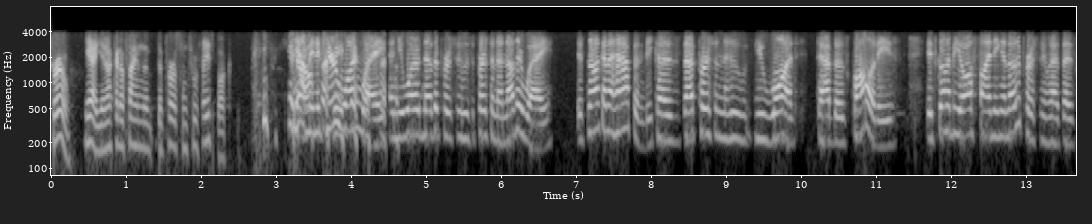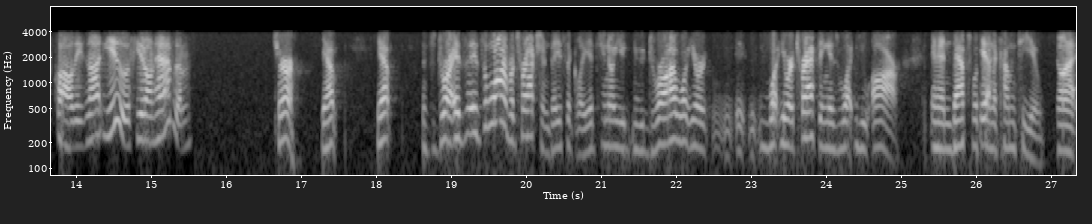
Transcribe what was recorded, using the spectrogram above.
True. Yeah, you're not going to find the, the person through Facebook. You yeah, know? I mean, if you're one way and you want another person who's a person another way, it's not going to happen because that person who you want to have those qualities is going to be off finding another person who has those qualities, not you if you don't have them. Sure. Yep. Yep. It's draw. It's it's a law of attraction. Basically, it's you know you you draw what you're what you're attracting is what you are, and that's what's Yes. going to come to you, not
